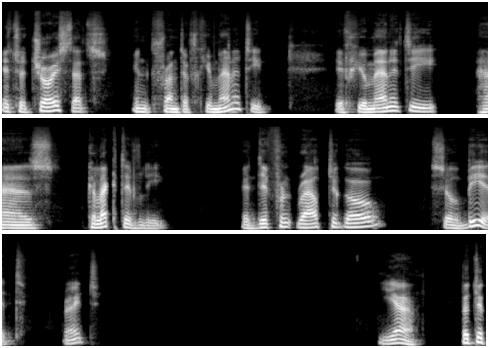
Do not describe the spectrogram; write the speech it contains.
It's a choice that's in front of humanity. If humanity has collectively a different route to go, so be it, right? Yeah. But to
